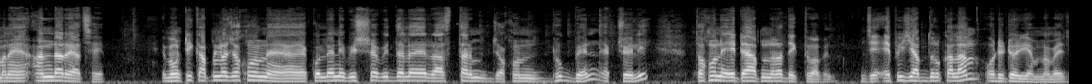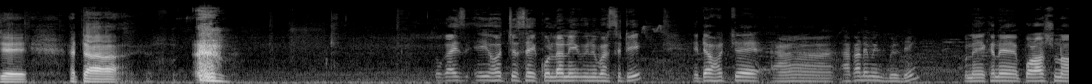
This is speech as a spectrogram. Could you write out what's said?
মানে আন্ডারে আছে। এবং ঠিক আপনারা যখন কল্যাণী বিশ্ববিদ্যালয়ের রাস্তার যখন ঢুকবেন অ্যাকচুয়ালি তখন এটা আপনারা দেখতে পাবেন। যে এপিজে আব্দুল কালাম অডিটোরিয়াম নামে যে একটা তো গাইজ এই হচ্ছে সেই কল্যাণী ইউনিভার্সিটি। এটা হচ্ছে একাডেমিক বিল্ডিং মানে এখানে পড়াশোনা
